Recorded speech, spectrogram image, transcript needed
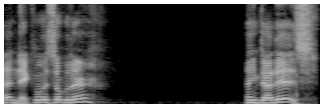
That Nicholas over there? I think that is.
